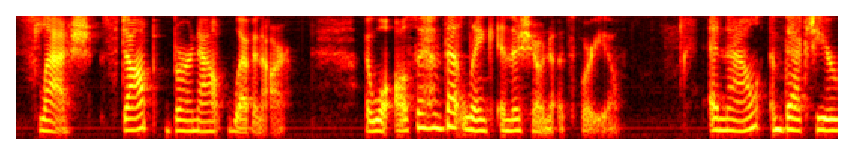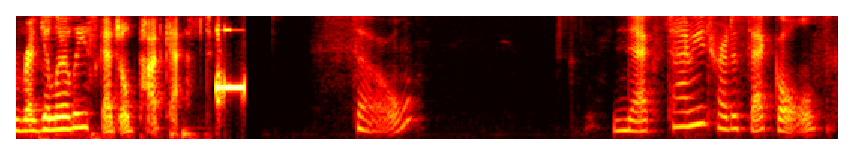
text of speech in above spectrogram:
slash stop burnout webinar. I will also have that link in the show notes for you. And now back to your regularly scheduled podcast. So, next time you try to set goals,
